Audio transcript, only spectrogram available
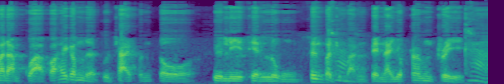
มาดามกว่าก็ให้กำเนิดบุตรชายคนโต คือลีเซียนลุง ซึ่งปัจจุบันเป็นนายกรัฐมนตรีค่ะ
